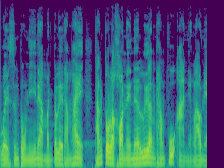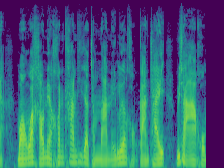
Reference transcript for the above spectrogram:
เว้ยซึ่งตรงนี้เนี่ยมันก็เลยทำให้ทั้งตัวละครในเนื้อเรื่องทั้งผู้อ่านอย่างเราเนี่ยมองว่าเขาเนี่ยค่อนข้างที่จะชำนาญในเรื่องของการใช้วิชาอาคม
